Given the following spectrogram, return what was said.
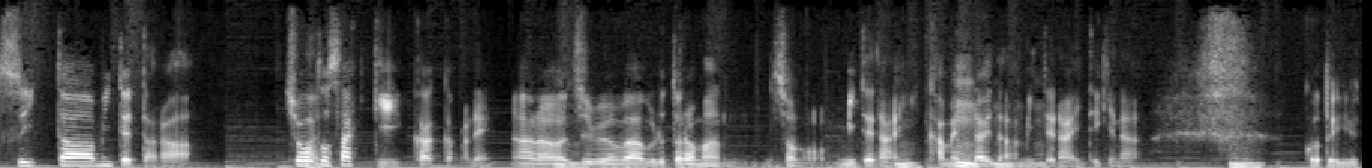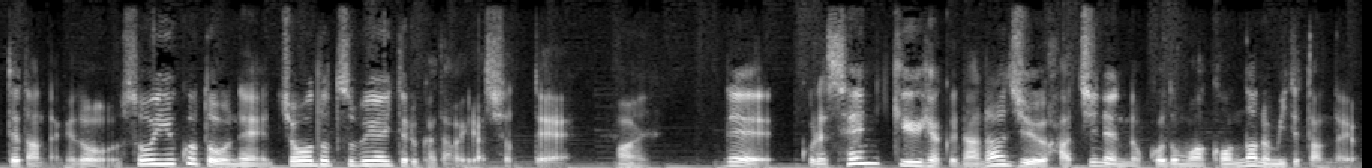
ツイッター見てたら、ちょうどさっき、閣下がね、あの、自分はウルトラマン、その、見てない、仮面ライダー見てない的なこと言ってたんだけど、そういうことをね、ちょうどつぶやいてる方がいらっしゃって、はい。で、これ1978年の子供はこんなの見てたんだよ。っ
